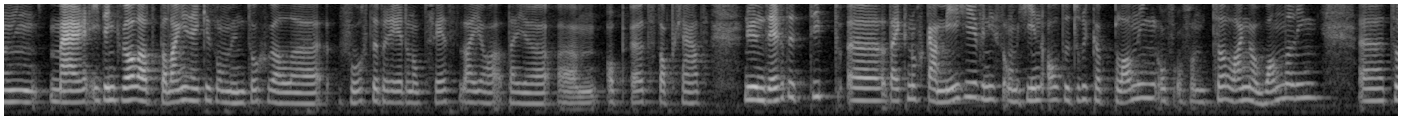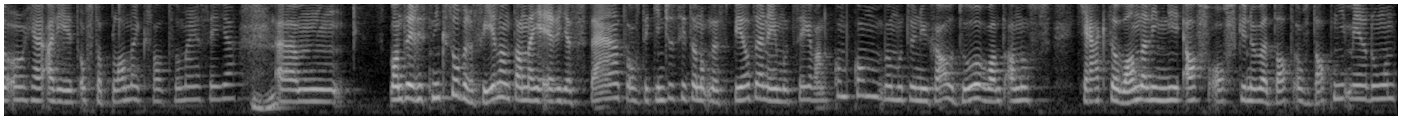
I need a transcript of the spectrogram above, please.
Um, maar ik denk wel dat het belangrijk is om hun toch wel uh, voor te bereiden op het feit dat je, dat je op uitstap gaat. Nu, een derde tip dat ik nog kan meegeven is om geen al te drukke planning of, of een te lange wandeling te organiseren, of te plannen, ik zal het zo maar zeggen. Mm -hmm. Um, want er is niks zo vervelend dan dat je ergens staat of de kindjes zitten op een speeltuin en je moet zeggen van kom, kom, we moeten nu gauw door, want anders raakt de wandeling niet af of kunnen we dat of dat niet meer doen.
